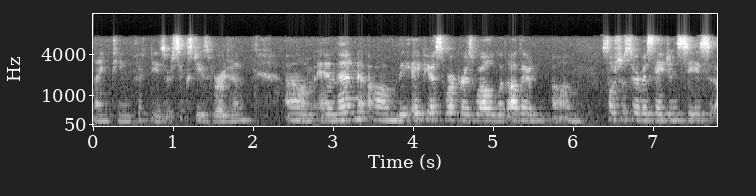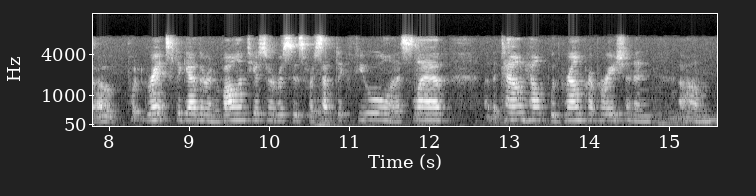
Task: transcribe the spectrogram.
1950s or 60s version. Um, and then um, the APS worker, as well with other um, social service agencies uh, put grants together and volunteer services for septic fuel and a slab. Uh, the town helped with ground preparation and um,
